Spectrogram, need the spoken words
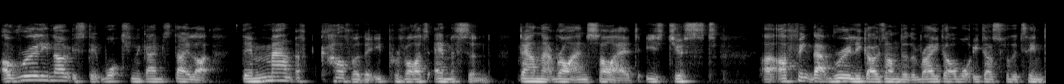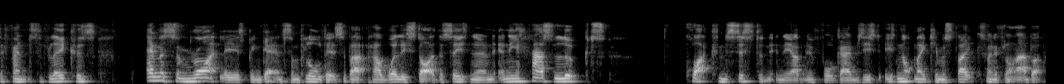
I really noticed it watching the game today. Like the amount of cover that he provides Emerson down that right hand side is just. I think that really goes under the radar what he does for the team defensively because Emerson rightly has been getting some plaudits about how well he started the season and, and he has looked quite consistent in the opening four games. He's, he's not making mistakes or anything like that. But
